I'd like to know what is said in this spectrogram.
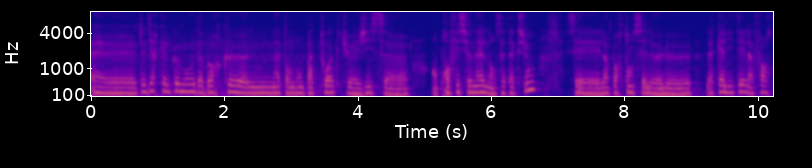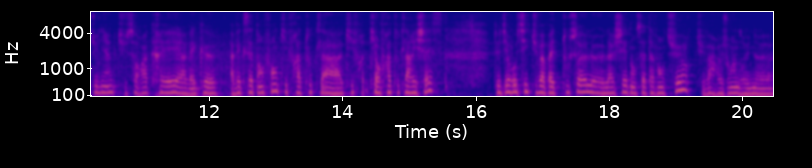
euh, te dire quelques mots. D'abord que nous n'attendons pas de toi que tu agisses euh, en professionnel dans cette action. C'est l'important, c'est la qualité, la force du lien que tu sauras créer avec, avec cet enfant qui, fera toute la, qui, en fera toute la richesse. Te dire aussi que tu vas pas être tout seul lâché dans cette aventure, tu vas rejoindre une,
